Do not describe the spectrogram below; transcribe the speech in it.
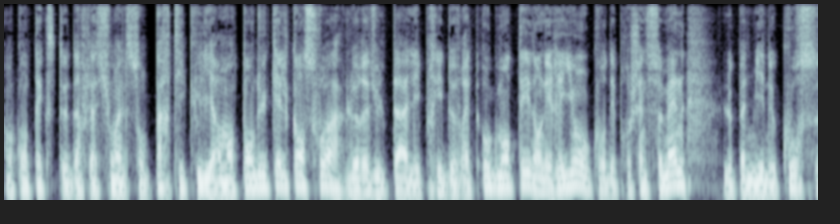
En contexte d'inflation, elles sont particulièrement tendues. Quel qu'en soit le résultat, les prix devraient augmenter dans les rayons au cours des prochaines semaines. Le panier de course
